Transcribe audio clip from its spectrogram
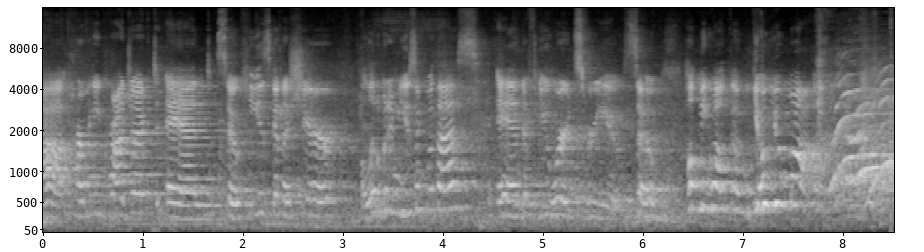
uh, Harmony Project, and so he is going to share a little bit of music with us and a few words for you. So help me welcome Yo Yo Ma.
